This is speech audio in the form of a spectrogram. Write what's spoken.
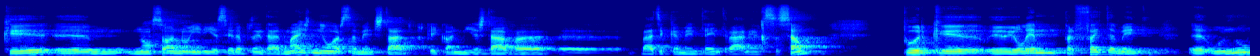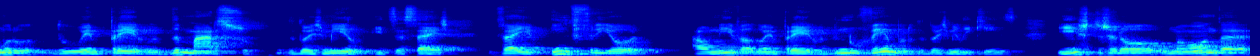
que eh, não só não iria ser apresentado mais nenhum orçamento de Estado, porque a economia estava basicamente a entrar em recessão, porque eu lembro-me perfeitamente uh, o número do emprego de março de 2016 veio inferior ao nível do emprego de novembro de 2015 E isto gerou uma onda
